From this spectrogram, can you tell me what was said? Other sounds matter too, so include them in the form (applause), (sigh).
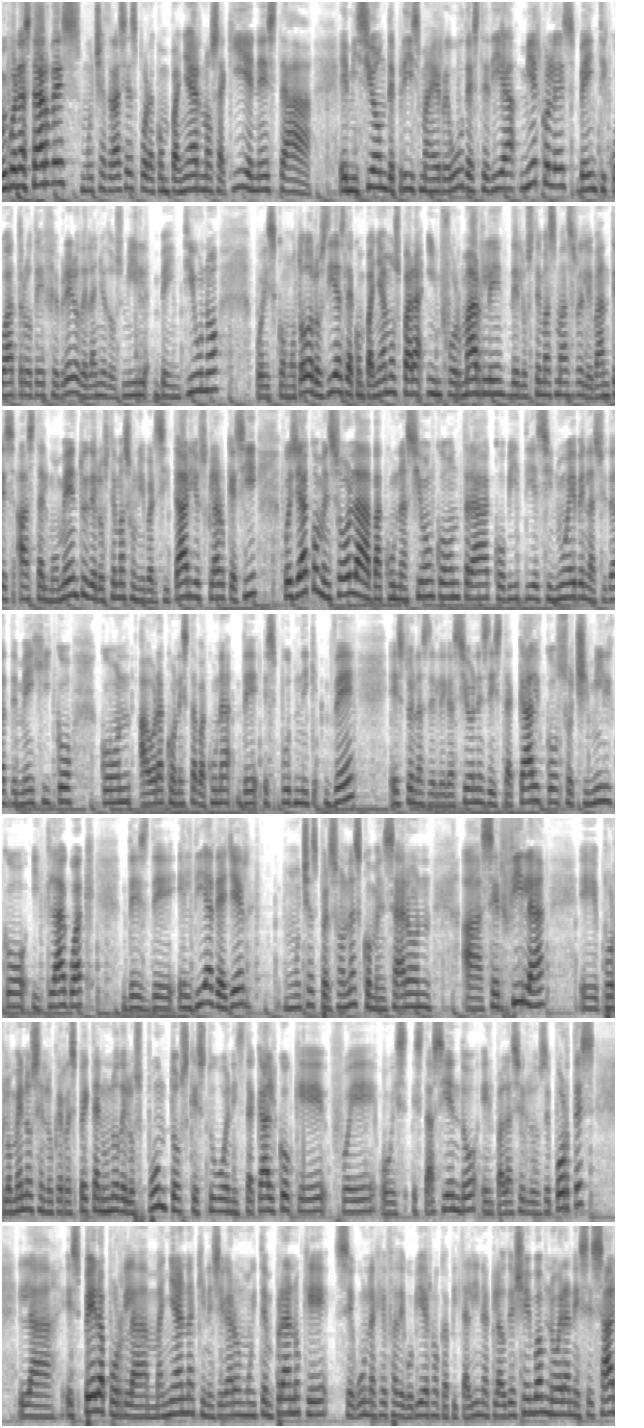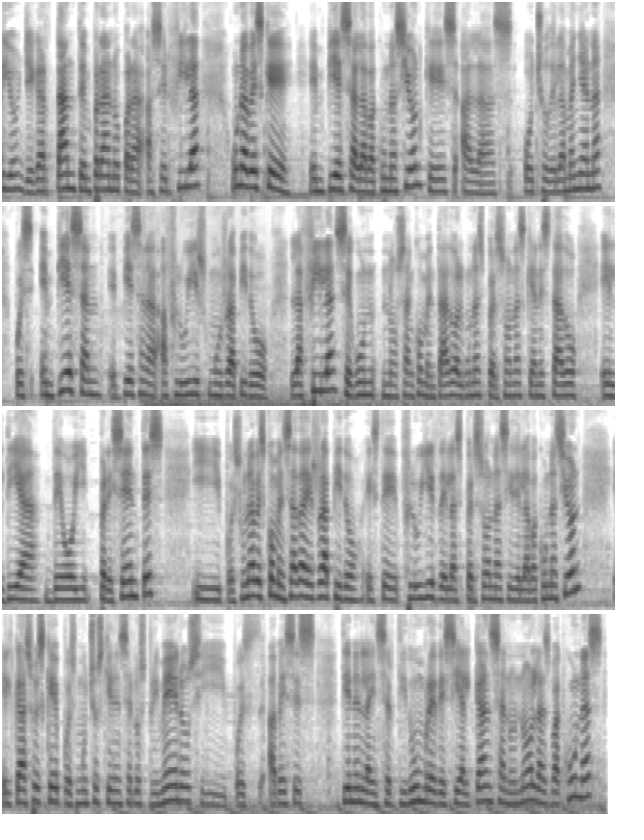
Muy buenas tardes, muchas gracias por acompañarnos aquí en esta emisión de Prisma RU de este día, miércoles 24 de febrero del año 2021. Pues como todos los días le acompañamos para informarle de los temas más relevantes hasta el momento y de los temas universitarios, claro que sí. Pues ya comenzó la vacunación contra COVID-19 en la Ciudad de México con ahora con esta vacuna de Sputnik V, esto en las delegaciones de Iztacalco Xochimilco y Tláhuac desde el día de ayer. Muchas personas comenzaron a hacer fila eh, por lo menos en lo que respecta en uno de los puntos que estuvo en Iztacalco, que fue o está haciendo el Palacio de los Deportes. La espera por la mañana, quienes llegaron muy temprano, que según la jefa de gobierno capitalina Claudia Sheinbaum, no era necesario llegar tan temprano para hacer fila. Una vez que empieza la vacunación, que es a las 8 de la mañana, pues empiezan, empiezan a fluir muy rápido la fila, según nos han comentado algunas personas que han estado el día de hoy presentes y pues una vez comenzada es rápido este fluir de las personas y de la vacunación. El caso es que pues muchos quieren ser los primeros y pues a veces tienen la incertidumbre de si alcanzan o no las vacunas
